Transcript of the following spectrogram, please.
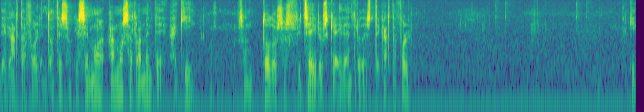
de Gartafol. Entonces o que se amosa realmente aquí son todos os ficheiros que hai dentro deste Gartafol. Aquí.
